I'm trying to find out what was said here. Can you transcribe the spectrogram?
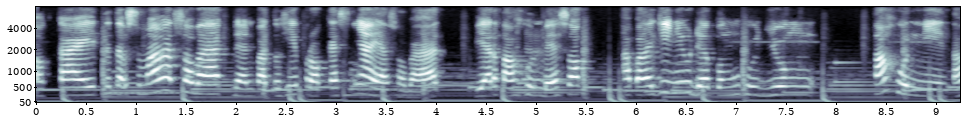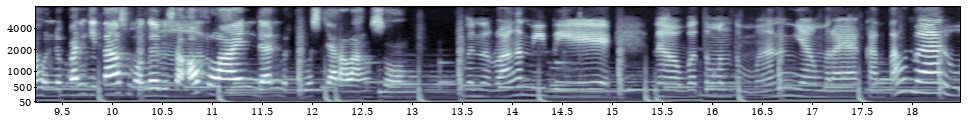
Oke, tetap semangat sobat dan patuhi prokesnya ya sobat. Biar tahun besok, apalagi ini udah penghujung tahun nih, tahun depan kita semoga bisa offline dan bertemu secara langsung. Bener banget nih, Dek. Nah, buat teman-teman yang merayakan tahun baru,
